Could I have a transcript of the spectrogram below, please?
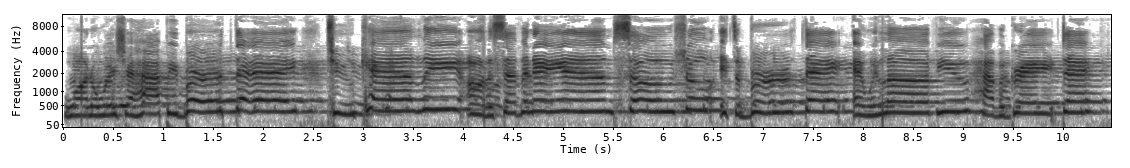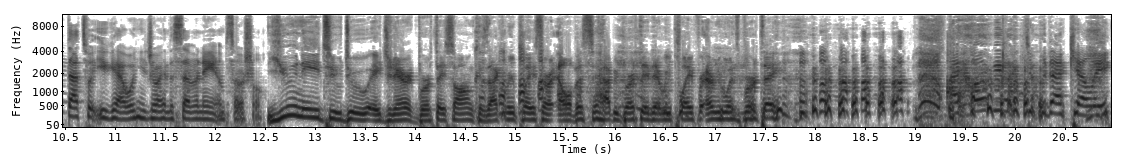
Want to wish a happy birthday to Kelly on a 7 a.m. social. It's a birthday and we love you. Have a great day. That's what you get when you join the 7 a.m. social. You need to do a generic birthday song because that can replace our Elvis happy birthday that we play for everyone's birthday. I hope you enjoy that, Kelly.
